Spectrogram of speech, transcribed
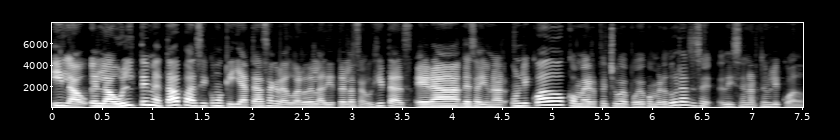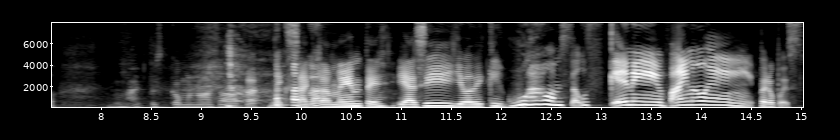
Y la, en la última etapa, así como que ya te vas a graduar de la dieta de las agujitas, era desayunar un licuado, comer pechuga de pollo con verduras, desa- adicionarte un licuado. Ay, pues cómo no vas a bajar. Exactamente. y así yo de que, wow, I'm so skinny, finally. Pero pues,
